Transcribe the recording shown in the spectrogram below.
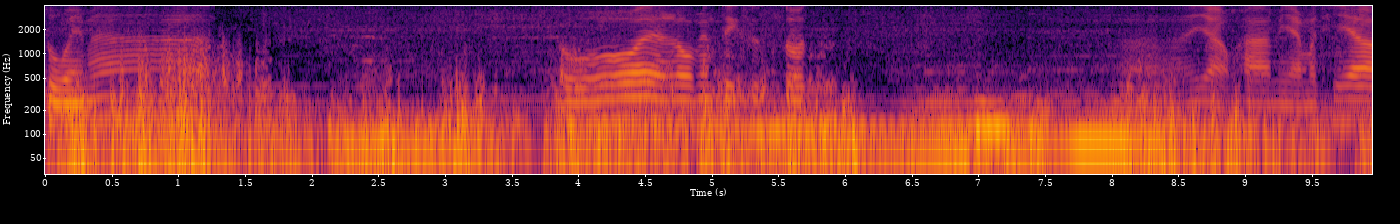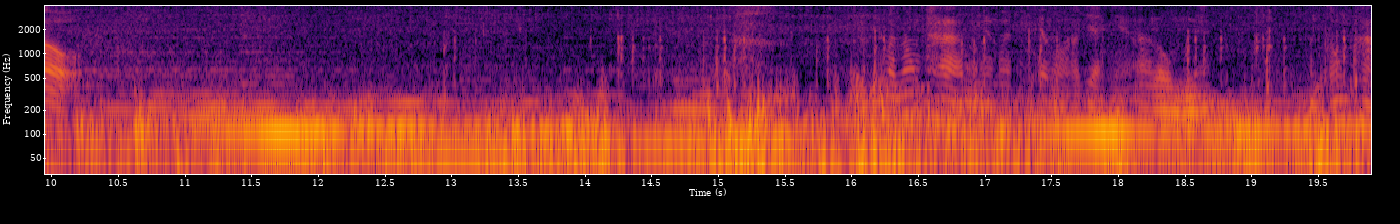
สวยมาก โอ้ย โรแมนติกสุดๆ อยากพาเมียมาเที่ยวมันต้องพาเมียมาเที่ยวครับอย่างเงี้ยอารมณ์เนี่ยมันต้องพา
